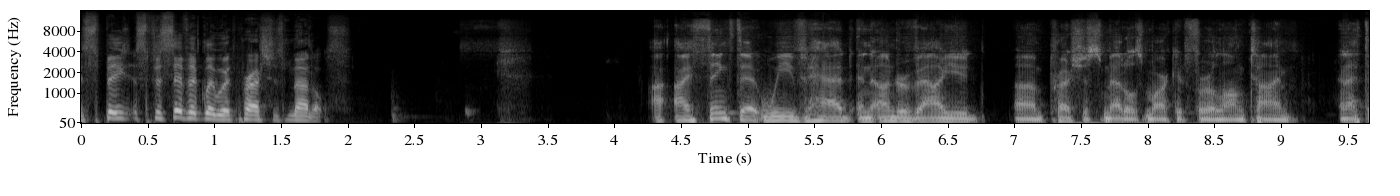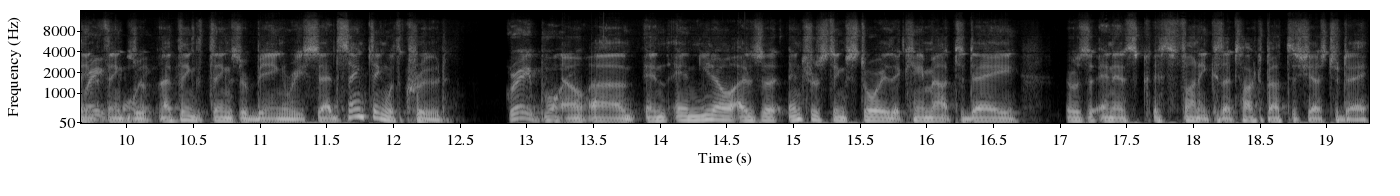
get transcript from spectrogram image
Spe- specifically with precious metals? I, I think that we've had an undervalued um, precious metals market for a long time. and I think Great things point. are I think things are being reset. Same thing with crude. Great point. You know, um, and and you know, there's an interesting story that came out today. There was, and it's it's funny because I talked about this yesterday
